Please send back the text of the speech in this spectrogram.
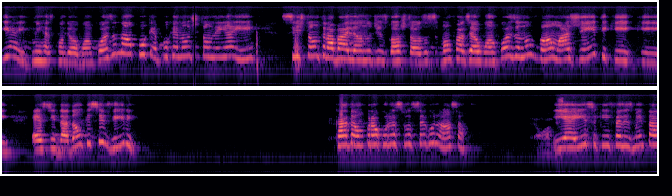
e aí, me respondeu alguma coisa? Não, por quê? Porque não estão nem aí. Se estão trabalhando desgostosos, vão fazer alguma coisa? Não vão. A gente que, que é cidadão que se vire. Cada um procura a sua segurança. É e é isso que, infelizmente, está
